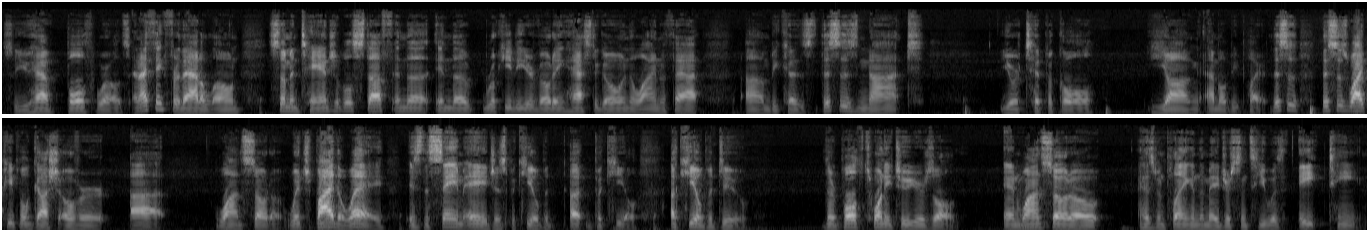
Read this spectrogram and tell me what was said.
So you have both worlds, and I think for that alone, some intangible stuff in the in the rookie of the year voting has to go in line with that, um, because this is not your typical young MLB player. This is this is why people gush over uh, Juan Soto, which by the way is the same age as Bakil uh, Bakil Akil Baddoo. They're both 22 years old, and Juan Soto has been playing in the major since he was 18.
